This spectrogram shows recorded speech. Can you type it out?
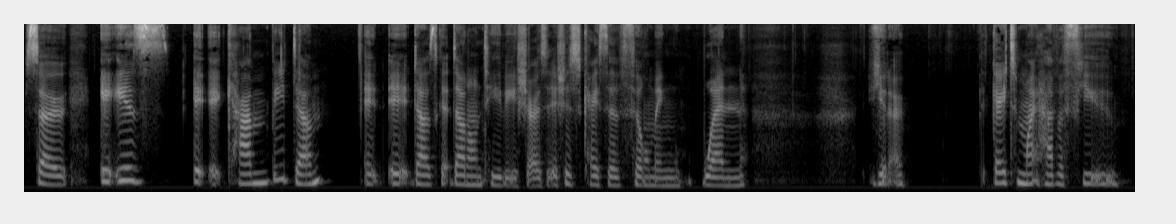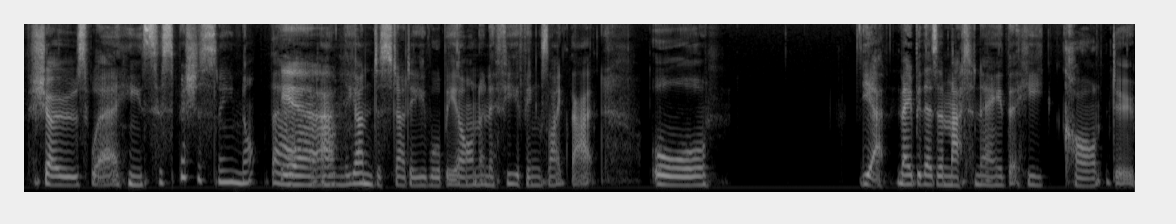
So it is it, it can be done. It it does get done on TV shows. It's just a case of filming when you know Gator might have a few shows where he's suspiciously not there Yeah. and the understudy will be on and a few things like that. Or yeah, maybe there's a matinee that he can't do.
